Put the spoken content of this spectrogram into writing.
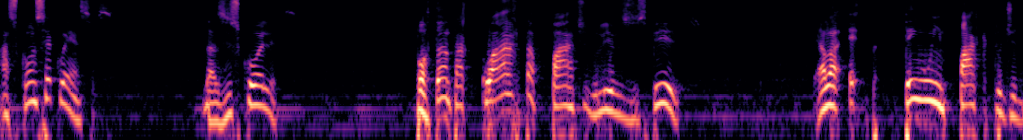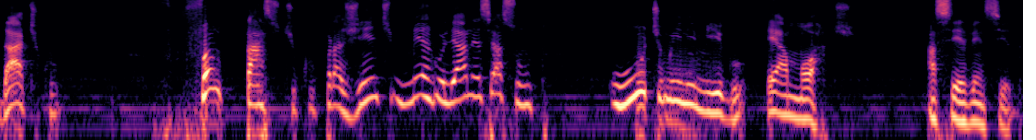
As consequências das escolhas. Portanto, a quarta parte do livro dos Espíritos, ela é, tem um impacto didático fantástico para a gente mergulhar nesse assunto. O último inimigo é a morte a ser vencida.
